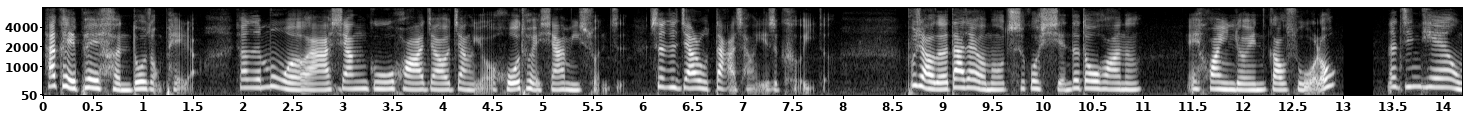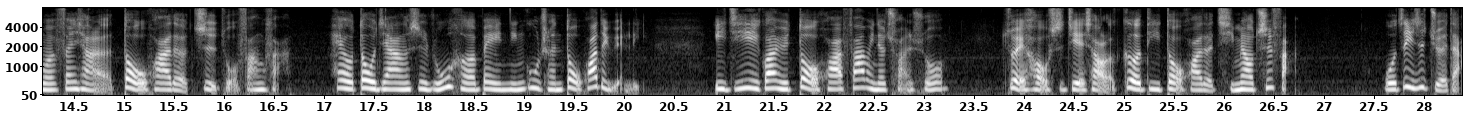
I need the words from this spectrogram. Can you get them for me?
它可以配很多种配料，像是木耳啊、香菇、花椒、酱油、火腿、虾米、笋子，甚至加入大肠也是可以的。不晓得大家有没有吃过咸的豆花呢？诶，欢迎留言告诉我喽。那今天我们分享了豆花的制作方法，还有豆浆是如何被凝固成豆花的原理，以及关于豆花发明的传说。最后是介绍了各地豆花的奇妙吃法。我自己是觉得，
